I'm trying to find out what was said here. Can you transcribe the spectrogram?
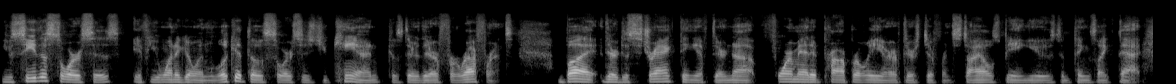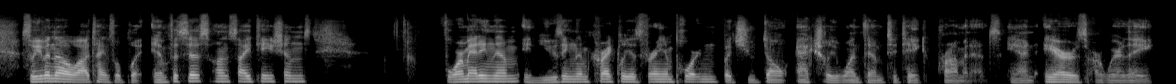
You see the sources. If you want to go and look at those sources, you can because they're there for reference but they're distracting if they're not formatted properly or if there's different styles being used and things like that. So even though a lot of times we'll put emphasis on citations, formatting them and using them correctly is very important, but you don't actually want them to take prominence and errors are where they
